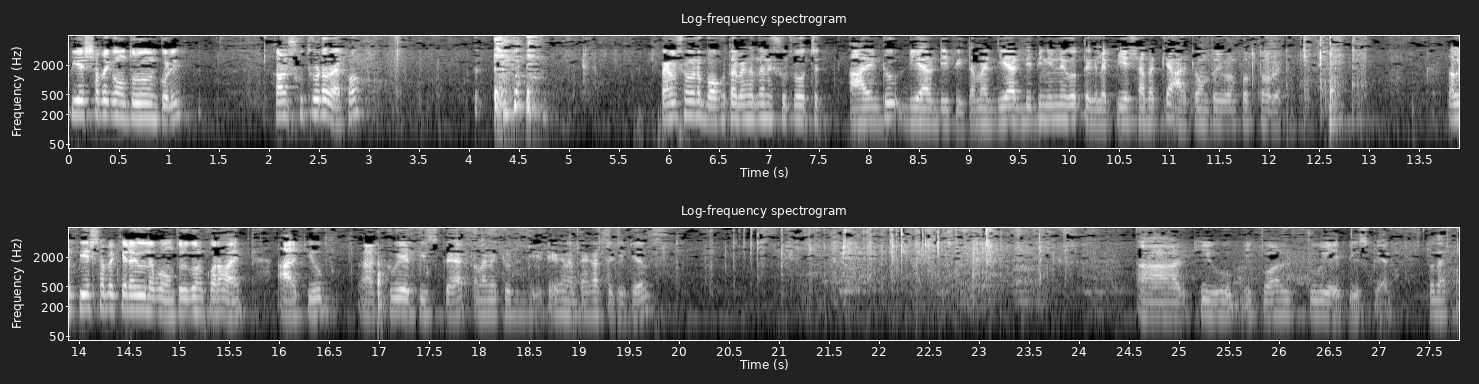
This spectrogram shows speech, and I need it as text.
পি এর সাপেক্ষে অন্তর্গণ করি। কারণ সূত্রটা দেখো প্যারাল সমীকরণের বক্রতা ব্যাসার্ধনের সূত্র হচ্ছে আর ইন্টু ডিআর ডিপি তার মানে ডিআর ডিপি নির্ণয় করতে গেলে পি এর সাপেক্ষে আর কে অন্তর্গণ করতে হবে। তাহলে পি এর সাপেক্ষে এটা যদি অন্তর্গণ করা হয় r cube two a p square তাহলে আমি একটু এখানে দেখাচ্ছি details r cube equal two a p square তো দেখো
